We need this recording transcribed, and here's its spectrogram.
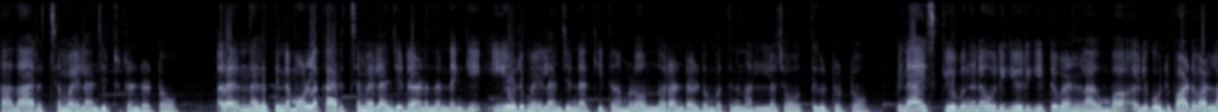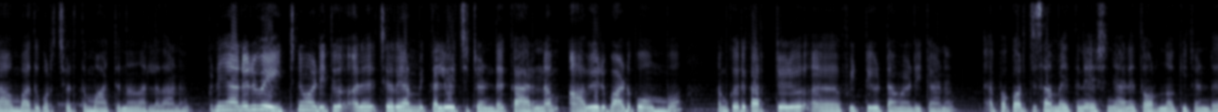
സാധാ അരച്ച മൈലാഞ്ചി ഇട്ടിട്ടുണ്ട് കേട്ടോ അതായത് നഖത്തിന്റെ മുകളിലൊക്കെ അരച്ച മൈലാഞ്ചി ഇടുകയാണെന്നുണ്ടെങ്കിൽ ഈ ഒരു മൈലാഞ്ചി ഉണ്ടാക്കിയിട്ട് നമ്മൾ ഒന്നോ രണ്ടോ ഇടുമ്പോഴത്തിന് നല്ല ചോത്ത് കിട്ടും കേട്ടോ. പിന്നെ ഐസ് ക്യൂബ് ഇങ്ങനെ ഉരുകി ഉരുകിയിട്ട് വെള്ളമാകുമ്പോൾ അതിൽ ഒരുപാട് വെള്ളമാകുമ്പോൾ അത് കുറച്ചെടുത്ത് മാറ്റുന്നത് നല്ലതാണ്. പിന്നെ ഞാനൊരു വെയിറ്റിന് വേണ്ടിയിട്ട് ഒരു ചെറിയ അമ്മിക്കല്ല് വെച്ചിട്ടുണ്ട്. കാരണം ആവി ഒരുപാട് പോകുമ്പോൾ നമുക്കൊരു കറക്റ്റ് ഒരു ഫിറ്റ് കിട്ടാൻ വേണ്ടിയിട്ടാണ്. അപ്പോൾ കുറച്ച് സമയത്തിന് ശേഷം ഞാൻ തുറന്നു നോക്കിയിട്ടുണ്ട്.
